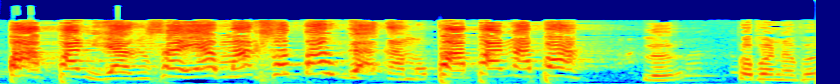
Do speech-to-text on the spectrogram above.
Papan yang saya maksud tahu nggak kamu? Papan apa? Lah, papan apa?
